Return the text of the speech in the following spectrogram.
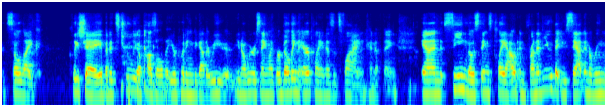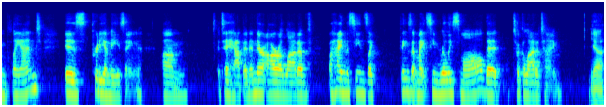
it's so like, cliche, but it's truly a puzzle that you're putting together. We, you know, we were saying like we're building the airplane as it's flying kind of thing. And seeing those things play out in front of you that you sat in a room and planned is pretty amazing um, to happen. And there are a lot of behind the scenes, like things that might seem really small that took a lot of time. Yeah.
